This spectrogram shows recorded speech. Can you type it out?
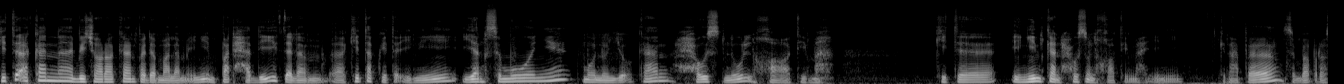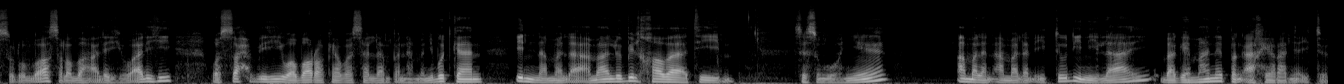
Kita akan uh, bicarakan pada malam ini empat hadis dalam uh, kitab kita ini yang semuanya menunjukkan husnul khatimah. Kita inginkan husnul khatimah ini. Kenapa? Sebab Rasulullah sallallahu alaihi wa alihi wasahbihi wa baraka wasallam pernah menyebutkan innamal a'malu bil khawatim. Sesungguhnya amalan-amalan itu dinilai bagaimana pengakhirannya itu.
